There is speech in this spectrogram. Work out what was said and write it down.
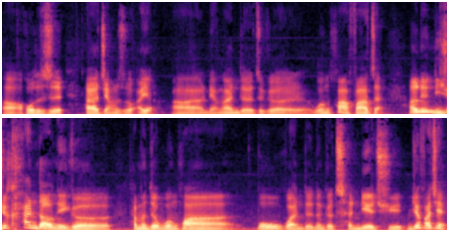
啊，或者是他要讲说，哎呀啊，两岸的这个文化发展啊，你你去看到那个他们的文化博物馆的那个陈列区，你就发现，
